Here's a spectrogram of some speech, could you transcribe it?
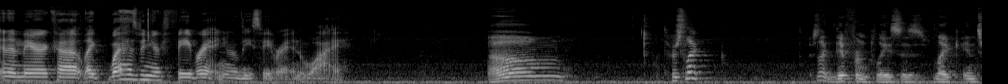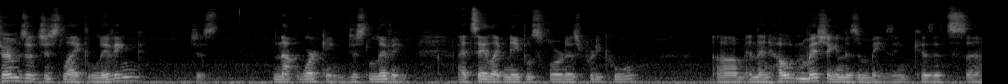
in America, like, what has been your favorite and your least favorite, and why? Um, there's like, there's like different places. Like in terms of just like living, just not working, just living. I'd say like Naples, Florida is pretty cool. Um, and then Houghton, Michigan is amazing because it's uh,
